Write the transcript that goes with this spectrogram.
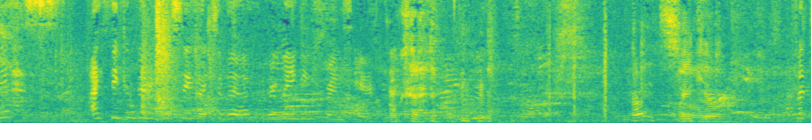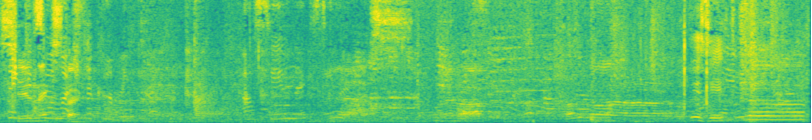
yes. I think I'm gonna go say hi to the remaining friends here. Okay. right, so Thank you. But thank See you you, next so much time. for coming. I'll see you next time. Is it love?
